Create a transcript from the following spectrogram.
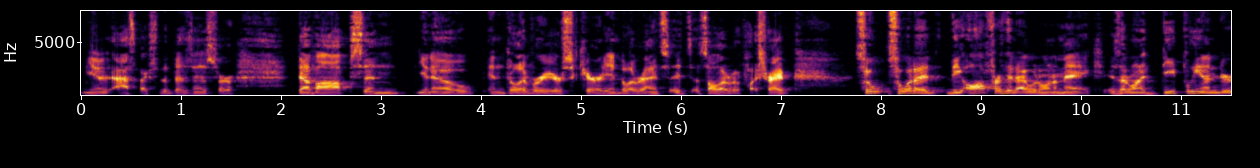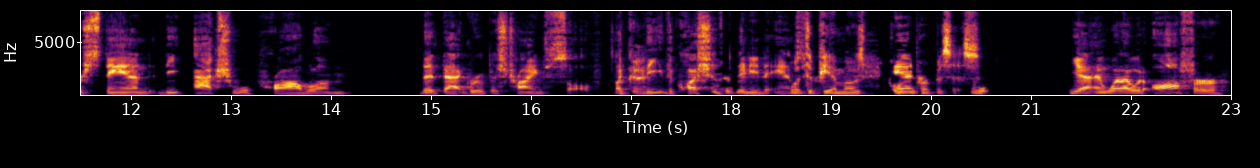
you know, aspects of the business, or DevOps and you know in delivery or security and delivery, and it's it's, it's all over the place, right? So, so what I, the offer that I would want to make is I want to deeply understand the actual problem that that group is trying to solve, like okay. the the questions that they need to answer. What the PMO's and, purpose is. Yeah, and what I would offer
